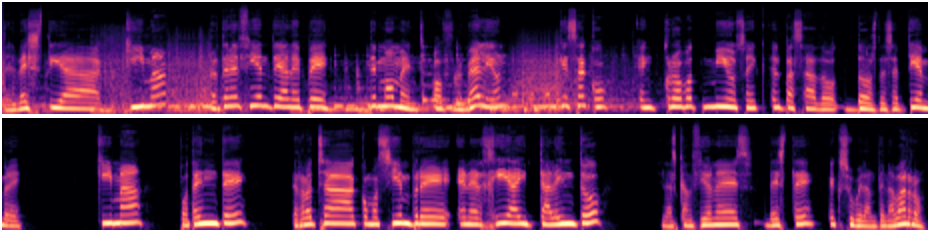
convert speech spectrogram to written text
del bestia Kima, perteneciente al EP The Moment of Rebellion, que sacó en Crobot Music el pasado 2 de septiembre. Kima, potente, derrocha como siempre energía y talento en las canciones de este exuberante navarro.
